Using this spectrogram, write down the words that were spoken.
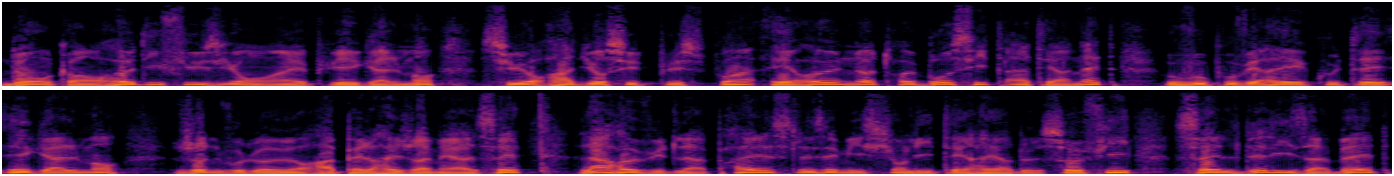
donc en rediffusion, hein, et puis également sur radiosudplus.fr notre beau site internet où vous pouvez réécouter également, je ne vous le rappellerai jamais assez, la revue de la presse, les émissions littéraires de Sophie, celle d'Elisabeth,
